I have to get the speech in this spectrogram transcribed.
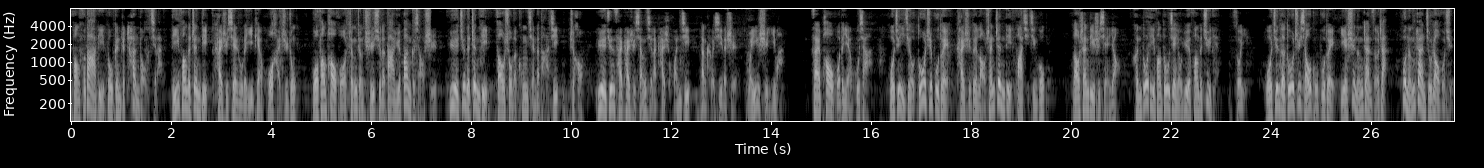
仿佛大地都跟着颤抖了起来。敌方的阵地开始陷入了一片火海之中。我方炮火整整持续了大约半个小时，越军的阵地遭受了空前的打击。之后，越军才开始想起来开始还击，但可惜的是为时已晚。在炮火的掩护下，我军已经有多支部队开始对老山阵地发起进攻。老山地势险要，很多地方都建有越方的据点，所以我军的多支小股部队也是能战则战，不能战就绕过去，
